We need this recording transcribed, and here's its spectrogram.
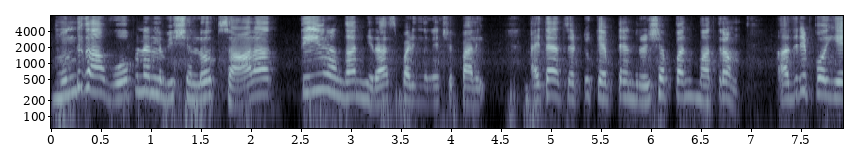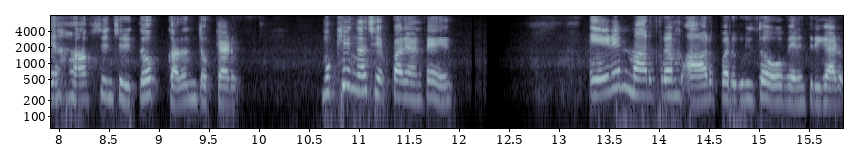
ముందుగా ఓపెనర్ల విషయంలో చాలా తీవ్రంగా నిరాశపడిందనే చెప్పాలి. అయితే ఆ జట్టు కెప్టెన్ రిషబ్ పంత్ మాత్రం అదిరిపోయే హాఫ్ సెంచరీతో కథం తొక్కాడు. ముఖ్యంగా చెప్పాలి అంటే ఏడెన్ మార్క్రమ్ ఆరు పరుగులతో వెనుతిరిగాడు.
